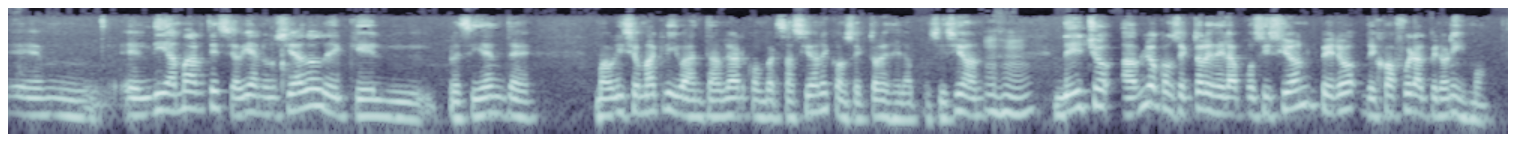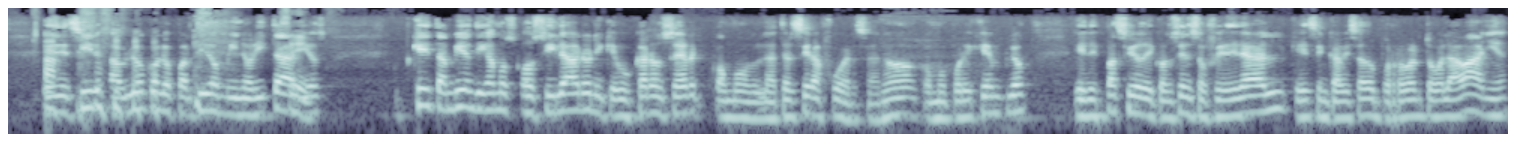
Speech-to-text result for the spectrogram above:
eh, el día martes, se había anunciado de que el presidente Mauricio Macri iba a entablar conversaciones con sectores de la oposición. De hecho, habló con sectores de la oposición, pero dejó afuera al peronismo. Es Ah. decir, habló con los partidos minoritarios que también, digamos, oscilaron y que buscaron ser como la tercera fuerza, ¿no? Como por ejemplo el espacio de consenso federal, que es encabezado por Roberto Labaña.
